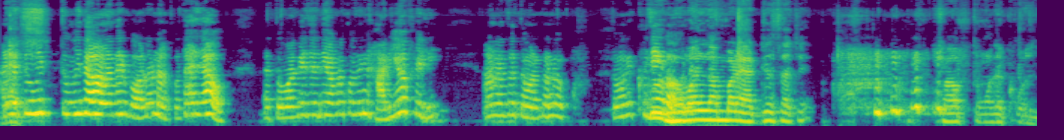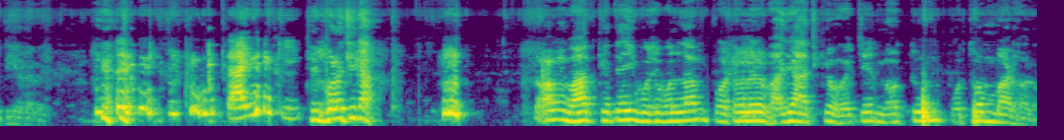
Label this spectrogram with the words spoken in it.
আচ্ছা তুমি তুমি তো আমাদের বলো না কোথায় যাও? তোমাকে যদি আমরা কোনোদিন হারিয়েও ফেলি আমরা তো তোমার কোনো তোমাকে খুঁজেই পাবো। মোবাইল নাম্বার অ্যাড্রেস আছে। সব তোমাদের খোঁজ দিয়ে দেবে। তাই নাকি? ঠিক বলেছি না? তো আমি ভাত খেতেই বসে বললাম পটলের ভাজা আজকে হয়েছে নতুন প্রথমবার হলো।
